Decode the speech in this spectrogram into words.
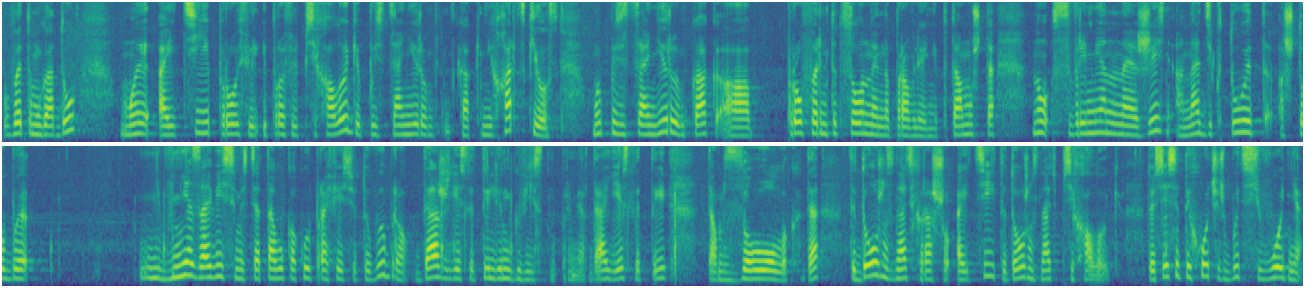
в этом году мы IT-профиль и профиль психологии позиционируем как не hard skills, мы позиционируем как а, профориентационное направление, потому что ну, современная жизнь, она диктует, чтобы вне зависимости от того, какую профессию ты выбрал, даже если ты лингвист, например, да, если ты там зоолог, да, ты должен знать хорошо IT, ты должен знать психологию. То есть если ты хочешь быть сегодня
